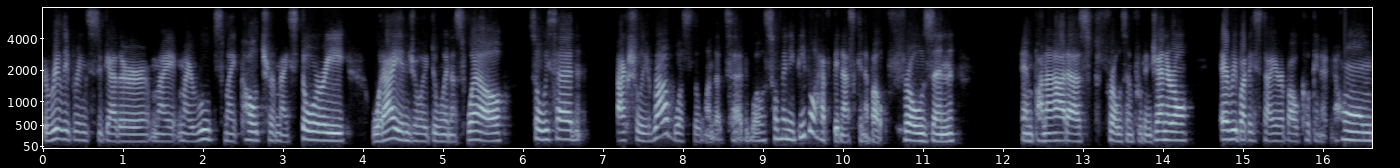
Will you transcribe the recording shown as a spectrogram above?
It really brings together my my roots, my culture, my story, what I enjoy doing as well. So we said, actually, Rob was the one that said, well, so many people have been asking about frozen empanadas, frozen food in general. Everybody's tired about cooking at home.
